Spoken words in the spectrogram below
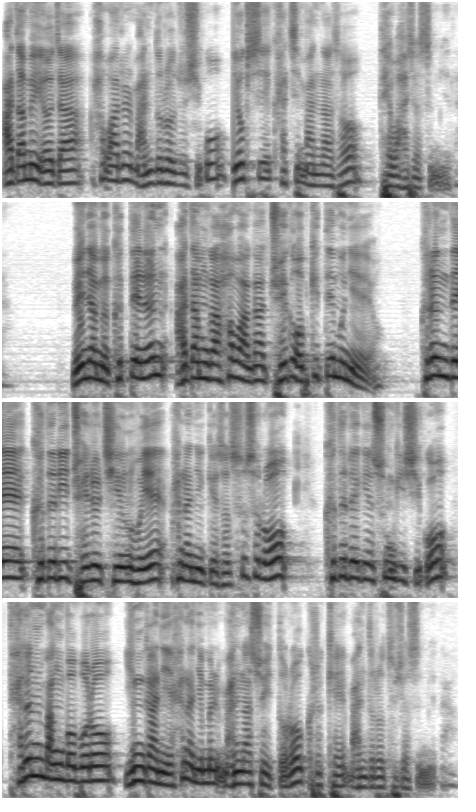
아담의 여자 하와를 만들어 주시고 역시 같이 만나서 대화하셨습니다. 왜냐하면 그때는 아담과 하와가 죄가 없기 때문이에요. 그런데 그들이 죄를 지은 후에 하나님께서 스스로 그들에게 숨기시고 다른 방법으로 인간이 하나님을 만날 수 있도록 그렇게 만들어 두셨습니다.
